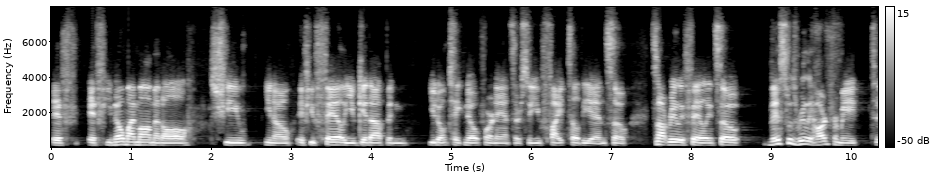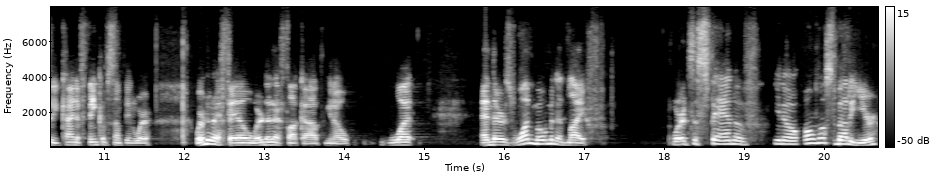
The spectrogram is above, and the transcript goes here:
if, if you know my mom at all, she, you know, if you fail, you get up and you don't take no for an answer. So you fight till the end. So it's not really failing. So this was really hard for me to kind of think of something where, where did I fail? Where did I fuck up? You know, what, and there's one moment in life where it's a span of, you know, almost about a year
